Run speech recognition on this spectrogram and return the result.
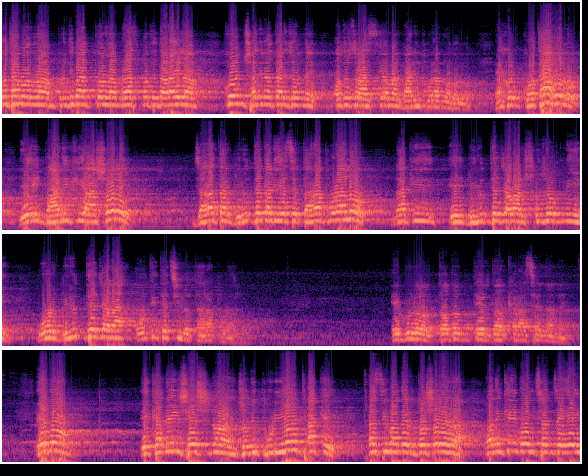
কথা বললাম, প্রতিবাদ করলাম, রাজপথে দাঁড়াইলাম, কোন স্বাধীনতার জন্য? অথচ আজকে আমার বাড়ি পোড়ানো হলো। এখন কথা হলো, এই বাড়ি কি আসলে যারা তার বিরুদ্ধে দাঁড়িয়েছে তারা পোড়ালো নাকি এই বিরুদ্ধে যাওয়ার সুযোগ নিয়ে ওর বিরুদ্ধে যারা অতীতে ছিল তারা পোড়ালো এগুলো তদন্তের দরকার আছে না নাই? এবং এখানেই শেষ নয়, যদি পুড়িয়েও থাকে ফ্যাসিবাদের দোসরেরা। অনেকেই বলছেন যে এই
